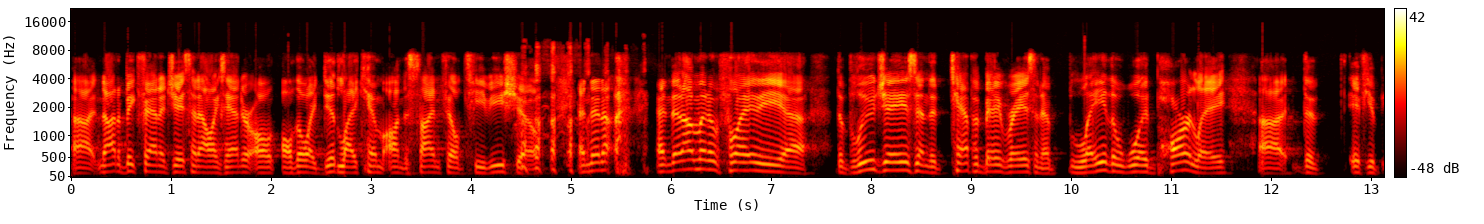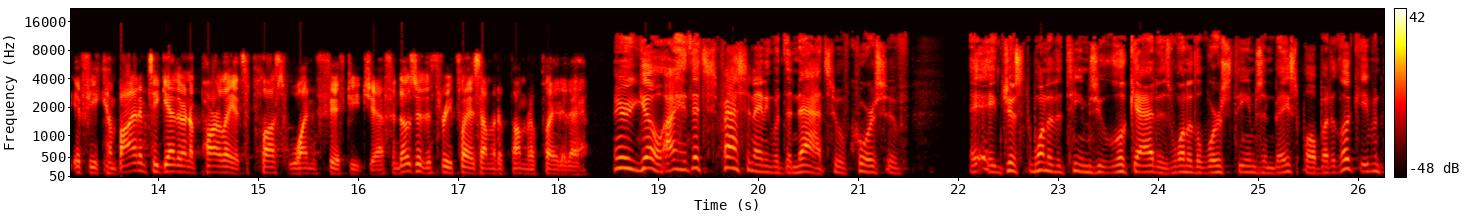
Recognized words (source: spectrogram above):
uh, not a big fan of jason alexander al- although i did like him on the seinfeld tv show. And then uh, and then i'm going to play the uh, the Blue Jays and the Tampa Bay Rays in a lay the wood parlay. Uh, the if you if you combine them together in a parlay, it's plus 150, Jeff. And those are the three plays I'm gonna I'm gonna play today. There you go. I, that's fascinating with the Nats, who of course have a, a, just one of the teams you look at as one of the worst teams in baseball. But look, even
